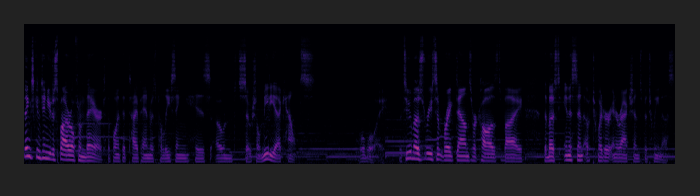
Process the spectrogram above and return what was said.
Things continued to spiral from there, to the point that Taipan was policing his own social media accounts. Oh boy. The two most recent breakdowns were caused by the most innocent of Twitter interactions between us.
